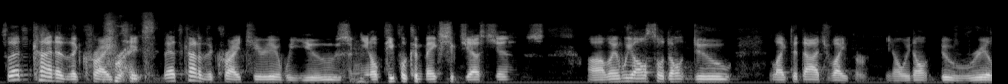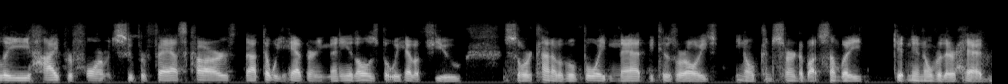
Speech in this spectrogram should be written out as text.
So that's kind of the criteria. Right. That's kind of the criteria we use. And, you know, people can make suggestions, um, and we also don't do like the Dodge Viper. You know, we don't do really high performance, super fast cars. Not that we have very many of those, but we have a few. So we're kind of avoiding that because we're always, you know, concerned about somebody getting in over their head.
